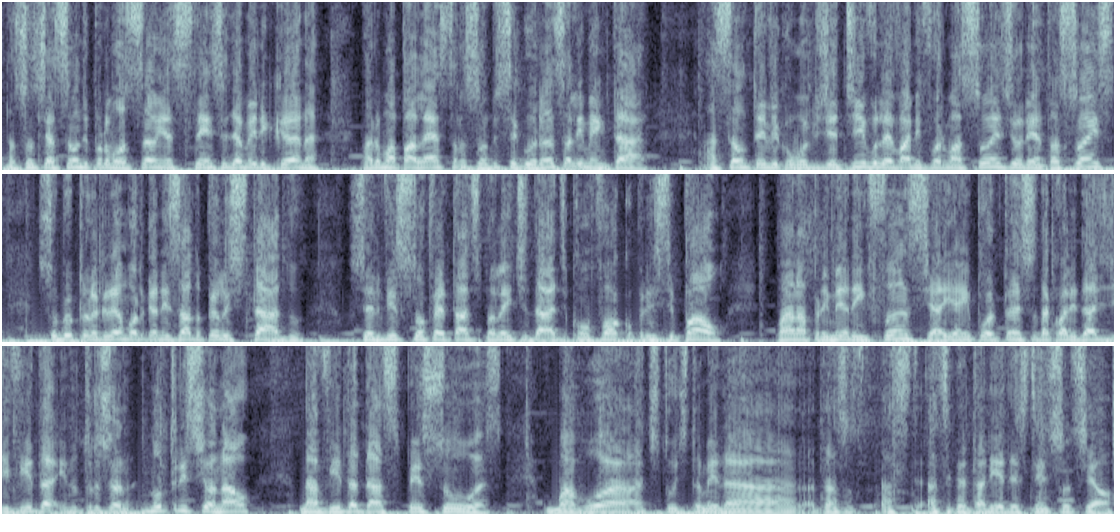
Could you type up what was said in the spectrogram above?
da Associação de Promoção e Assistência de Americana, para uma palestra sobre segurança alimentar. A ação teve como objetivo levar informações e orientações sobre o programa organizado pelo Estado. Os serviços ofertados pela entidade com foco principal para a primeira infância e a importância da qualidade de vida e nutricion- nutricional na vida das pessoas. Uma boa atitude também da, da, da Secretaria de Assistência Social.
